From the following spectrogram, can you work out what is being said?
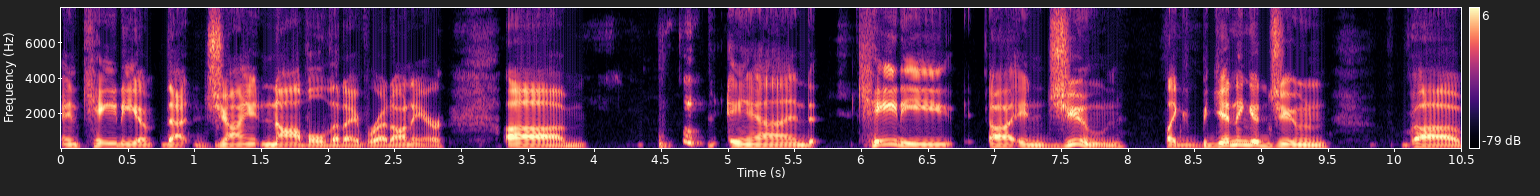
and Katie a- that giant novel that I've read on air, um, and Katie uh, in June, like beginning of June, uh,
